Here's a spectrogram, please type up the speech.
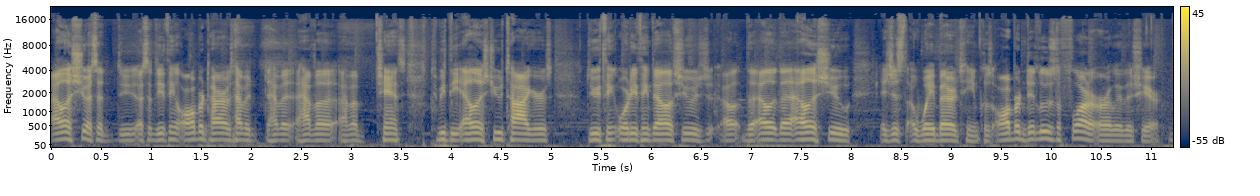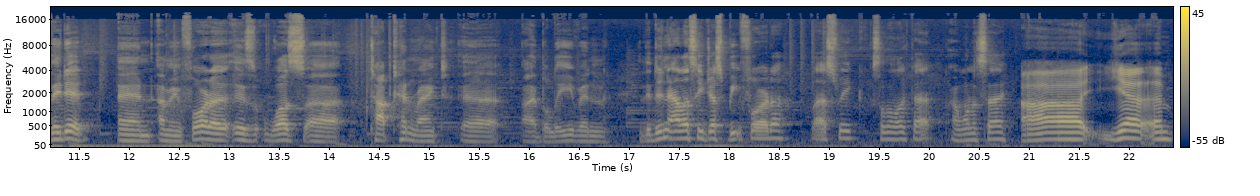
LSU. I said. Do you, I said. Do you think Auburn Tigers have a have a have a have a chance to beat the LSU Tigers? Do you think, or do you think the LSU is uh, the L, the LSU is just a way better team? Because Auburn did lose to Florida earlier this year. They did, and I mean Florida is was uh, top ten ranked, uh, I believe, and didn't LSU just beat Florida last week, something like that? I want to say. Uh, yeah, I'm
